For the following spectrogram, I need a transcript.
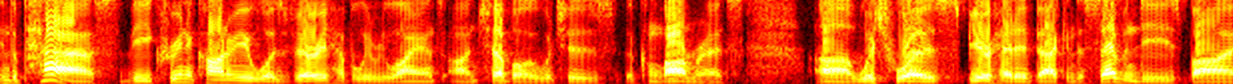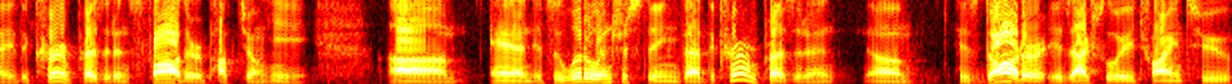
in the past, the Korean economy was very heavily reliant on chaebol, which is the conglomerates, uh, which was spearheaded back in the 70s by the current president's father, Park Chung-hee. Um, and it's a little interesting that the current president, um, his daughter, is actually trying to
